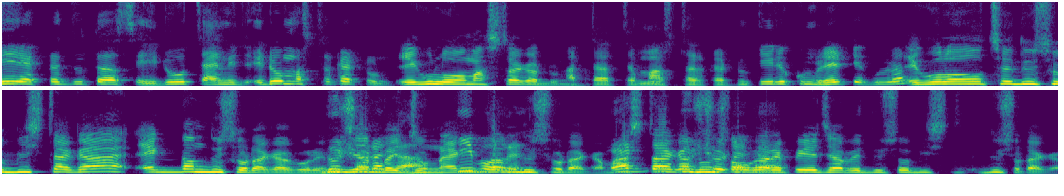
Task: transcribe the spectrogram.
এই একটা জুতা আছে এটাও চাইনিজ এটাও মাস্টার কার্টুন এগুলো মাস্টার কার্টুন আচ্ছা আচ্ছা মাস্টার কার্টুন কীরকম রেট এগুলো? এগুলো হচ্ছে দুইশো বিশ টাকা একদম দুশো টাকা করে। মিজান ভাইয়ের জন্য একদম? দুশো টাকা। মাস্টার কার্টুন 200 টাকা? সহকারে পেয়ে যাবে দুশো বিশ দুশো টাকা।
